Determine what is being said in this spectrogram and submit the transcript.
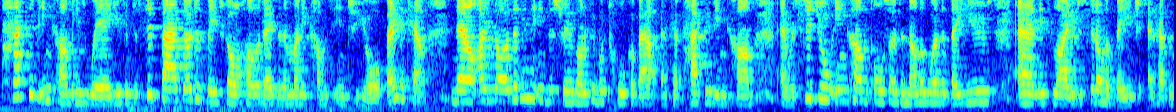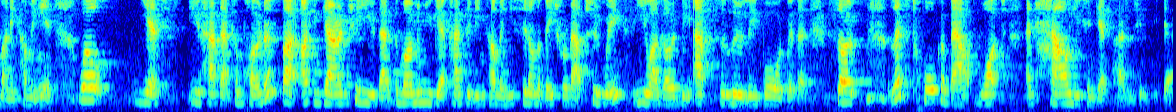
Passive income is where you can just sit back, go to the beach, go on holidays, and the money comes into your bank account. Now, I know that in the industry, a lot of people talk about a passive income and residual income also is another word that they use. And it's like you just sit on the beach and have the money coming in. Well, yes, you have that component, but I can guarantee you that the moment you get passive income and you sit on the beach for about two weeks, you are going to be absolutely bored with it. So let's talk about what and how you can get positive, yeah,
